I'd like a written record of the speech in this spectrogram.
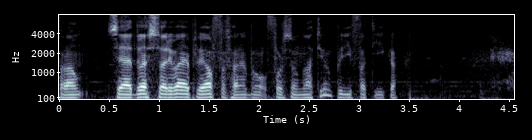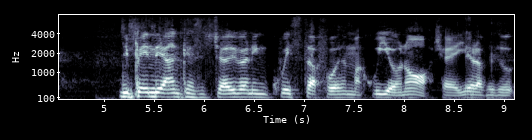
un- se dovessero arrivare ai playoff farebbero forse un attimo più di fatica. Dipende anche se ci arrivano in questa forma qui o no. Cioè, io la vedo.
